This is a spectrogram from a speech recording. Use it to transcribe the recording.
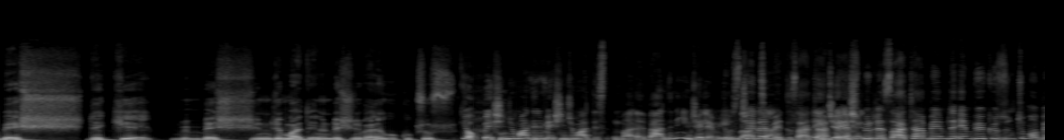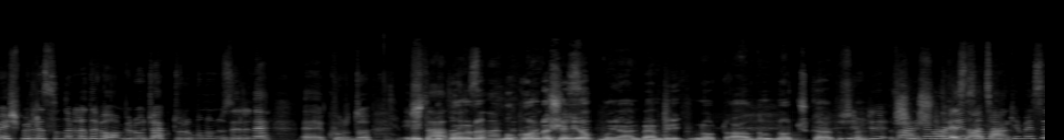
5'deki 5. maddenin 5. maddenin hukuksuz Yok 5. maddenin 5. maddesi ma- e, bendini incelemiyor zaten. İncelemedi zaten. İncelemedi. 5 birle zaten benim de en büyük üzüntüm o 5 birle sınırladı ve 11 Ocak durumunun üzerine e, kurdu. Peki İşte bu konuda bu konuda şey yok mu? Yani ben bir not aldım, not çıkardım da. Şimdi zaten Şimdi şöyle, Anayasa zaten- Mahkemesi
